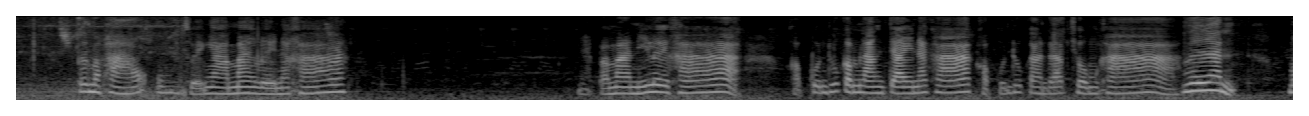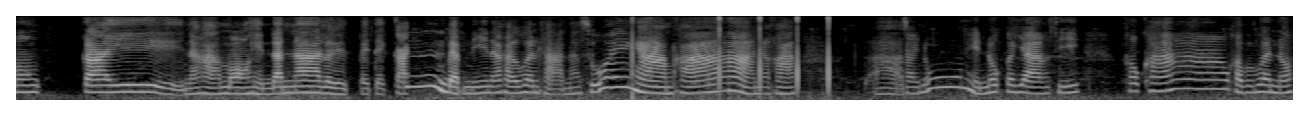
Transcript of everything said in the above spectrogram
ๆต้นมะพร้าวอุ้มสวยงามมากเลยนะคะ เนี่ยประมาณนี้เลยค่ะ ขอบคุณทุกกำลังใจนะคะ ขอบคุณทุกการรับชมค่ะ เพื่อนมอง ไกลนะคะ มองเห็นด้านหน้าเลยไปแต่ไกลแบบนี้นะคะ เพื่อนค่ะนะสวยงามค่ะนะคะอ่าสายนู้นเห็นนกกระยางสีขาวๆค่ะเพื่อนๆเนาะ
